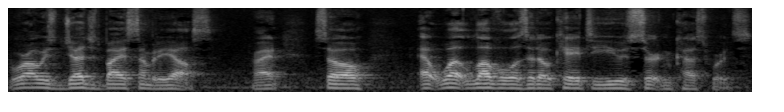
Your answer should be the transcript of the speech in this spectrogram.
we're always judged by somebody else, right? So at what level is it okay to use certain cuss words,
